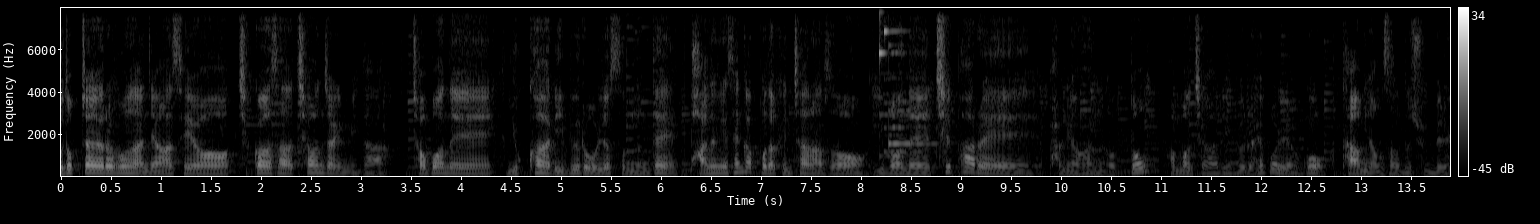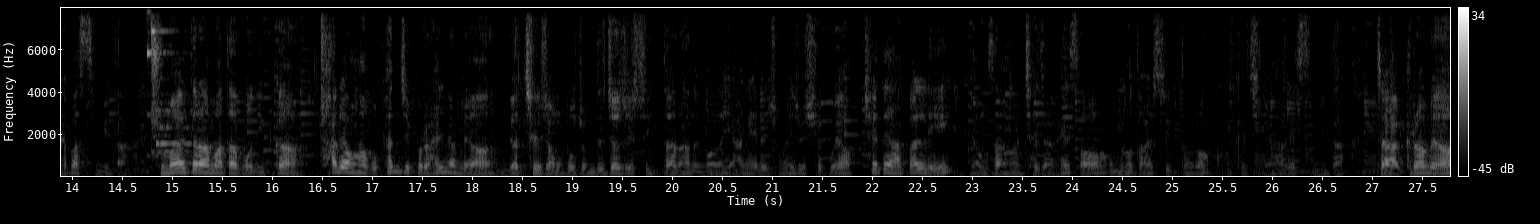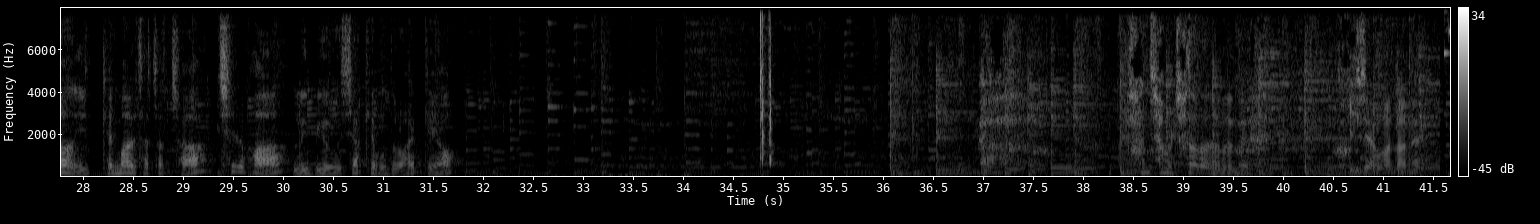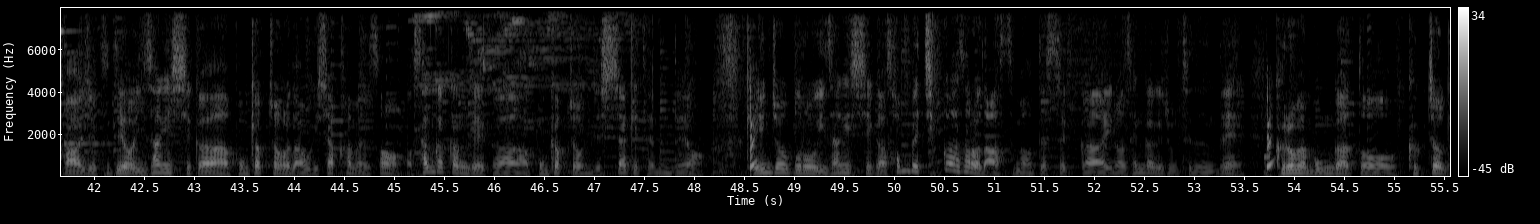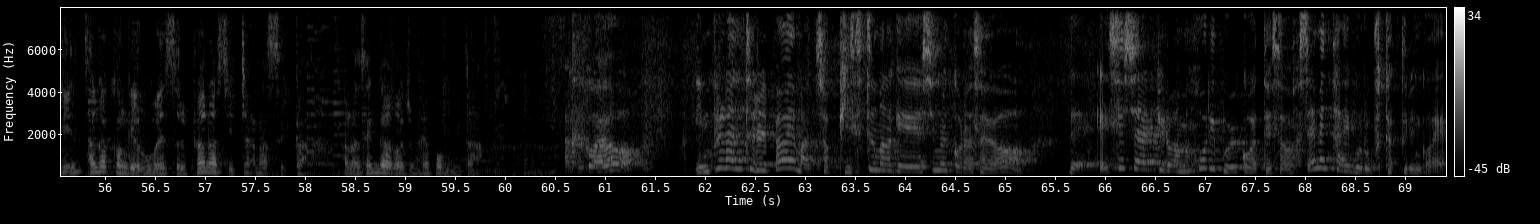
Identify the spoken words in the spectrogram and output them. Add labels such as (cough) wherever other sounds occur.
구독자 여러분 안녕하세요. 치과의사 최원장입니다. 저번에 6화 리뷰를 올렸었는데 반응이 생각보다 괜찮아서 이번에 7, 8회 방영한 것도 한번 제가 리뷰를 해보려고 다음 영상도 준비를 해봤습니다. 주말 드라마다 보니까 촬영하고 편집을 하려면 며칠 정도 좀 늦어질 수 있다는 거는 양해를 좀 해주시고요. 최대한 빨리 영상을 제작해서 업로드 할 수 있도록 그렇게 진행하겠습니다. 자, 그러면 이 갯마을 차차차 7화 리뷰 시작해 보도록 할게요. 한참을 찾아다녔는데 이제야 만나네. 아, 이제 드디어 이상희 씨가 본격적으로 나오기 시작하면서 삼각관계가 본격적으로 이제 시작이 되는데요. 개인적으로 이상희 씨가 선배 치과의사로 나왔으면 어땠을까 이런 생각이 좀 드는데 그러면 뭔가 더 극적인 삼각관계 로맨스를 표현할 수 있지 않았을까 하는 생각을 좀 해봅니다. 그거요. 임플란트를 뼈에 맞춰 비스듬하게 심을 거라서요. 네, SCRP로 하면 홀이 보일 것 같아서 세멘 타입으로 부탁드린 거예요.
